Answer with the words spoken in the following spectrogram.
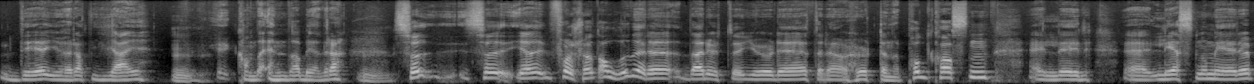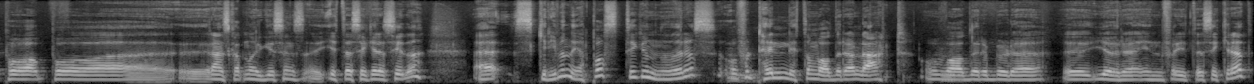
det gjør at jeg mm. kan det enda bedre. Mm. Så, så, jeg foreslår at alle dere der ute gjør det etter dere har hørt denne podkasten, eller eh, lest noe mer på, på eh, Regnskap Norges IT-sikkerhetsside. Eh, skriv en e-post til kundene deres og mm. fortell litt om hva dere har lært, og hva mm. dere burde eh, gjøre innenfor IT-sikkerhet.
